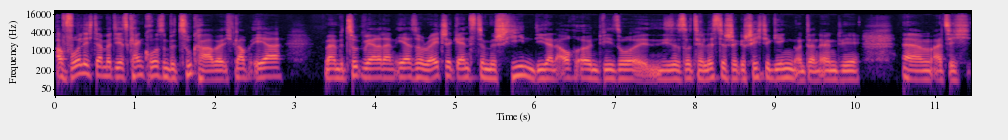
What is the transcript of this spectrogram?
obwohl ich damit jetzt keinen großen Bezug habe. Ich glaube eher, mein Bezug wäre dann eher so Rage Against the Machine, die dann auch irgendwie so in diese sozialistische Geschichte ging und dann irgendwie, ähm, als ich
